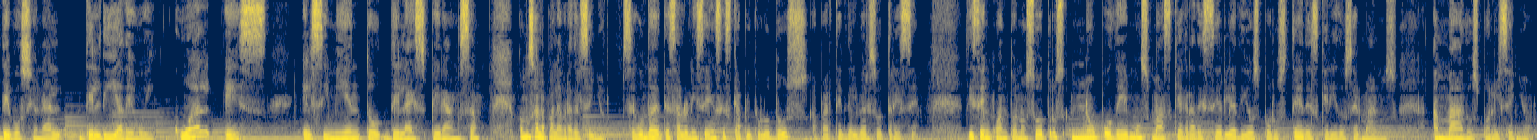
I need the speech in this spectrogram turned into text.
Devocional del día de hoy. ¿Cuál es el cimiento de la esperanza? Vamos a la palabra del Señor. Segunda de Tesalonicenses capítulo 2 a partir del verso 13. Dice, en cuanto a nosotros, no podemos más que agradecerle a Dios por ustedes, queridos hermanos, amados por el Señor.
